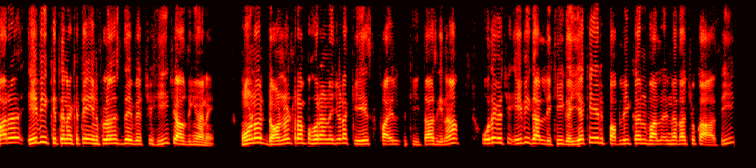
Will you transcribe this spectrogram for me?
ਪਰ ਇਹ ਵੀ ਕਿਤੇ ਨਾ ਕਿਤੇ ਇਨਫਲੂਐਂਸ ਦੇ ਵਿੱਚ ਹੀ ਚੱਲਦੀਆਂ ਨੇ। ਹੁਣ ਡੋਨਲਡ ਟਰੰਪ ਹੋਰਾਂ ਨੇ ਜਿਹੜਾ ਕੇਸ ਫਾਈਲ ਕੀਤਾ ਸੀ ਨਾ, ਉਹਦੇ ਵਿੱਚ ਇਹ ਵੀ ਗੱਲ ਲਿਖੀ ਗਈ ਹੈ ਕਿ ਰਿਪਬਲਿਕਨ ਵੱਲ ਇਹਨਾਂ ਦਾ ਝੁਕਾਅ ਸੀ।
